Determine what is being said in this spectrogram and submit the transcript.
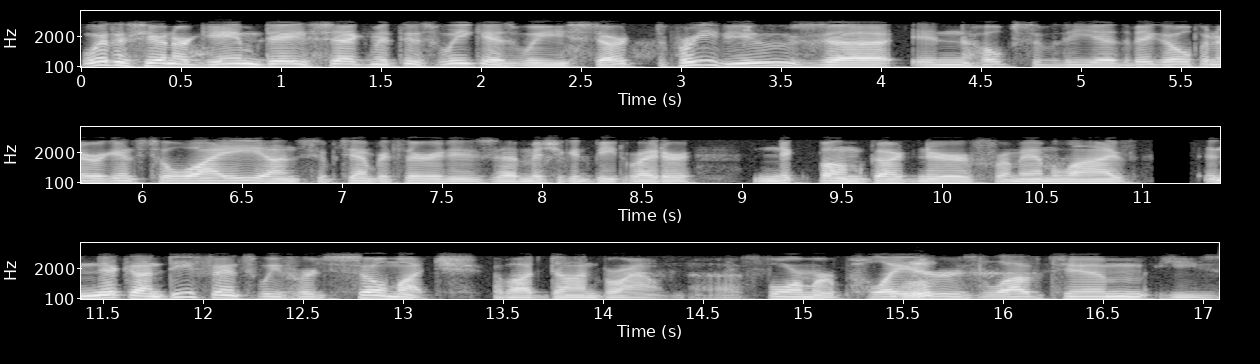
With us here on our game day segment this week as we start the previews uh, in hopes of the uh, the big opener against Hawaii on September 3rd is uh, Michigan beat writer Nick Baumgardner from MLive. Nick, on defense, we've heard so much about Don Brown. Uh, former players mm-hmm. loved him. He's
